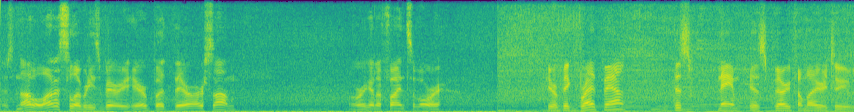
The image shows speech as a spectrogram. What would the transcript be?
There's not a lot of celebrities buried here, but there are some. We're gonna find some more. If you're a big Bread fan, this name is very familiar to you.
